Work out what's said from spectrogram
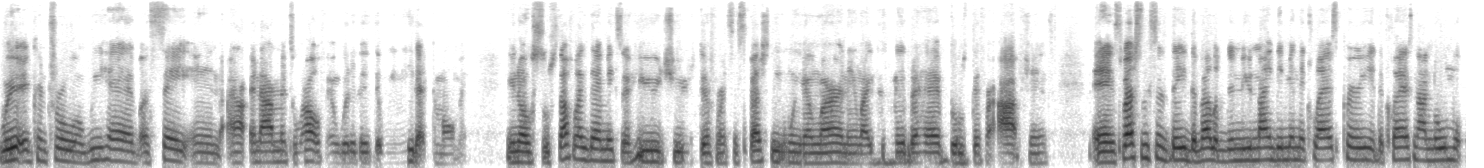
we're in control and we have a say in our in our mental health and what it is that we need at the moment. You know, so stuff like that makes a huge, huge difference, especially when you're learning, like just able to have those different options and especially since they developed the new 90 minute class period, the class not normal.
